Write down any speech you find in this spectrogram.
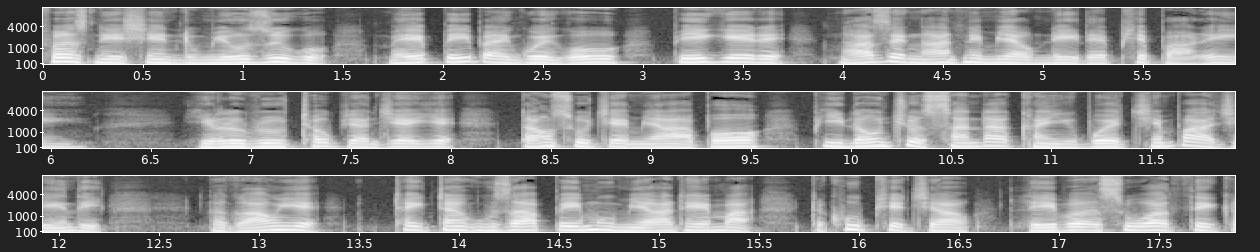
First Nation လူမျိုးစုကိုမဲပေးပိုင်ခွင့်ကို ပေးခဲ့တဲ့55နှစ်မြောက်နေ့လည်းဖြစ်ပါတယ်။ Yellow ထုတ်ပြန်ချက်ရဲ့တောင်းဆိုချက်များအပေါ်ပြည်လုံးကျွတ်စန္ဒခံယူပွဲကျင်းပခြင်းသည်၎င်းရဲ့ ထိတ်တန့်ဦးစားပေးမှုများထဲမှတစ်ခုဖြစ်ကြောင်း Labor အစိုးရသစ်က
